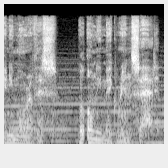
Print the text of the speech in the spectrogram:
Any more of this will only make Rin sad.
